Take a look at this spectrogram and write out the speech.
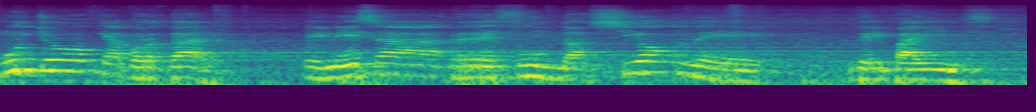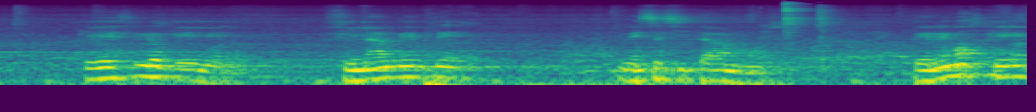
mucho que aportar en esa refundación de, del país que es lo que finalmente necesitamos. Tenemos que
